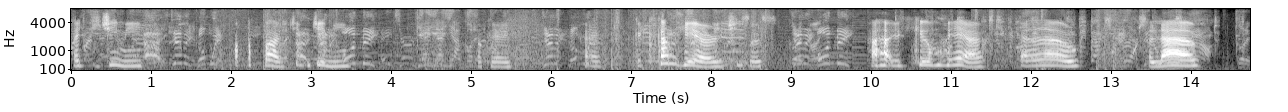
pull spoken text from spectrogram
Hi, Jimmy. What the fuck, Jim Jimmy? Okay. Hey, c- come here, Jesus. Hi, come here. Hello. Hello. Mate.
